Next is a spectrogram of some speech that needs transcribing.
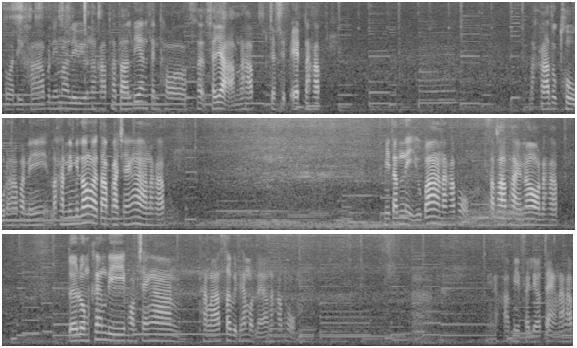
สวัสดีครับ วันนี้มารีวิวนะครับสตาร์เลียนเซนทอร์สยามนะครับ 71 นะครับ ราคาถูกๆนะครับวันนี้ ราคานี้มีร่องรอยตามการใช้งานนะครับ มีตำหนิอยู่บ้างนะครับผม สภาพภายนอกนะครับ โดยรวมเครื่องดีพร้อมใช้งานทางร้านเซอร์วิสให้หมดแล้วนะครับผมนี่นะครับ มีไฟเลี้ยวแต่งนะครับ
